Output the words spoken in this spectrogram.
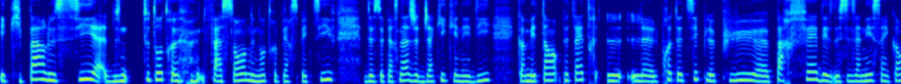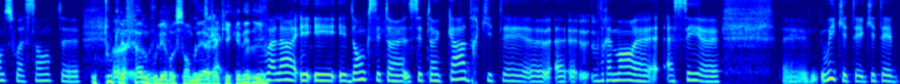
et qui parle aussi d'une toute autre façon, d'une autre perspective de ce personnage de Jackie Kennedy comme étant peut-être le, le, prototype le plus euh, parfait de, de, ces années 50, 60. Euh, où toutes les euh, femmes voulaient ressembler à Jackie Kennedy. Voilà, et, et, et donc c'est un, c'est un cadre qui était vraiment assez... oui, qui était, qui était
